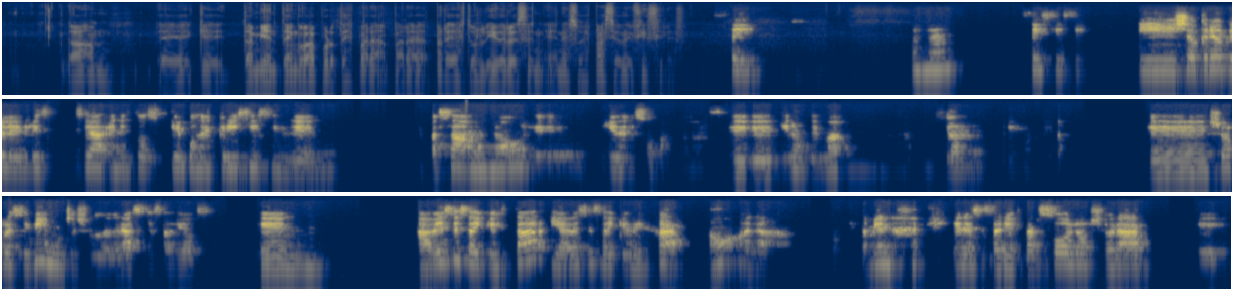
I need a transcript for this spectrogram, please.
eh, que también tengo aportes para, para, para estos líderes en, en, esos espacios difíciles. Sí, sí, sí. Y yo creo que la iglesia en estos tiempos de crisis y de pasamos, ¿no? Eh, líderes o pastores, eh, eh, tiene un tema, una función primordial. yo recibí mucha ayuda, gracias a Dios. Em, a veces hay que estar y a veces hay que dejar, ¿no? También es necesario estar solo, llorar, eh,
